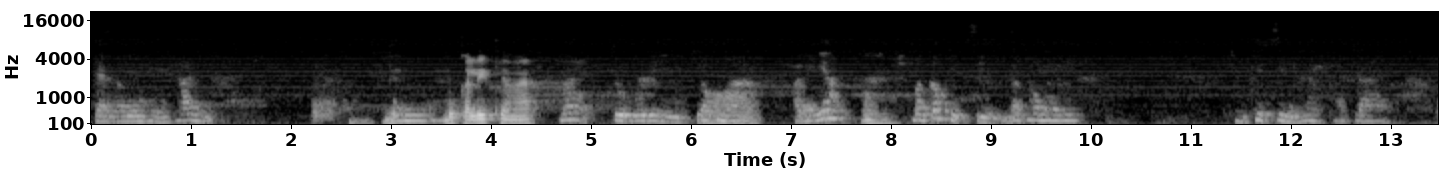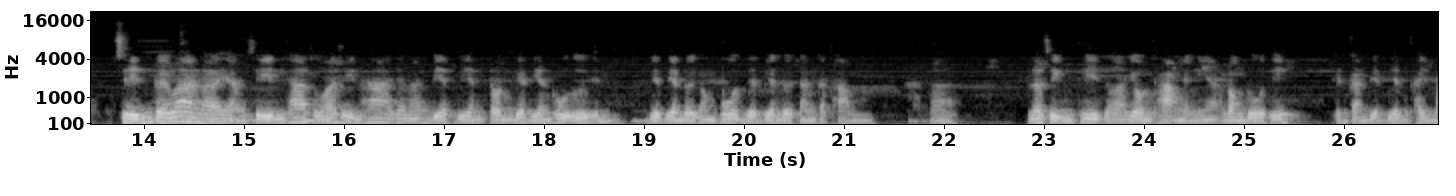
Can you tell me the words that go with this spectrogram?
แต่เรายังเห็นท่านบุเป็คนบุคลิกใช่ไหมไม่สูบบุหรี่เคี้ยวหมากอะไรเงี้ยอืมมันก็ผิดศีลแล้วทำไมถึงผิดศีลล่ะพระอาจารย์ ศีลแปลว่าอะไรอะศีลถ้าถือว่าศีลห้าใช่ไหมเบียดเบียนตนเบียดเบียนผู้อื่น เบียดเบียนโดยคำพูด เบียดเบียนโดยการกระทำอ่าแล้วสิ่งที่ถือว่าโยมถามอย่างเนี้ย ลองดูที่เป็นการเบียดเบียนใครไหม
